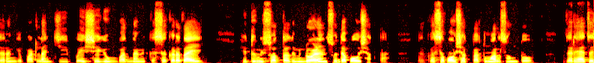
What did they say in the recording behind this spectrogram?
तरंगे पाटलांची पैसे घेऊन बदनामी कसं करत आहे हे तुम्ही स्वतः तुम्ही डोळ्यांसुद्धा पाहू शकता. तर कसं पाहू शकता तुम्हाला सांगतो जर ह्याचं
